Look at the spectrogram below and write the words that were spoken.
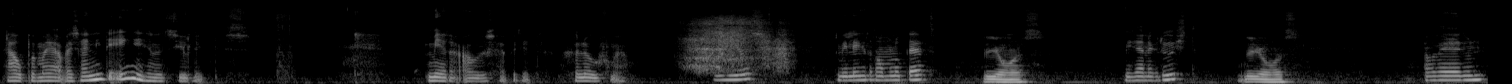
helpen. Maar ja, wij zijn niet de enige natuurlijk. Dus meerdere ouders hebben dit, geloof me. Niels, wie liggen er allemaal op bed? De jongens. Wie zijn er gedoucht? De jongens. En wat ga jij doen?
